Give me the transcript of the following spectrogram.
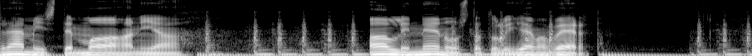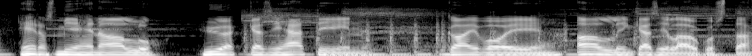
rämisten maahan ja Allin nenusta tuli hieman verta. Herrasmiehenä Allu hyökkäsi hätiin, kaivoi Allin käsilaukusta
